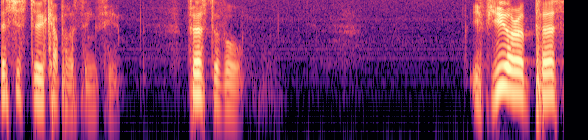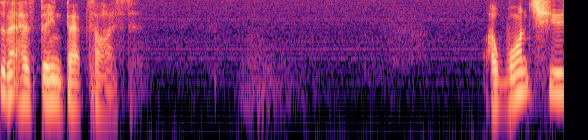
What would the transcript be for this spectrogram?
Let's just do a couple of things here. First of all, if you are a person that has been baptized, I want you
